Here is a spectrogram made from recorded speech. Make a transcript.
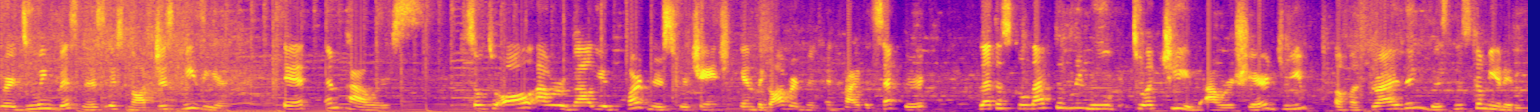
where doing business is not just easier, it empowers. So, to all our valued partners for change in the government and private sector, let us collectively move to achieve our shared dream of a thriving business community.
